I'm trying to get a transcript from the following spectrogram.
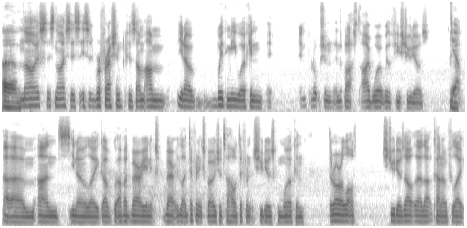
Um, No, it's it's nice. It's it's refreshing because I'm I'm you know with me working in production in the past, I've worked with a few studios, Yeah. Um, and you know, like I've got- I've had varying ex- very like different exposure to how different studios can work, and there are a lot of studios out there that kind of like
